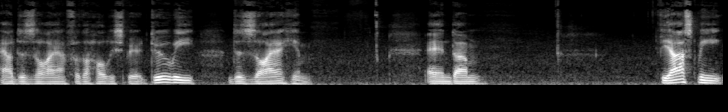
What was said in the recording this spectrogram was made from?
our desire for the Holy Spirit. Do we desire Him? And um, if you asked me,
